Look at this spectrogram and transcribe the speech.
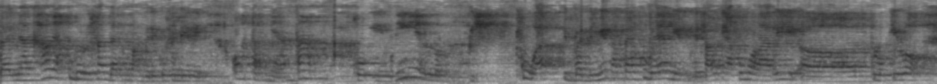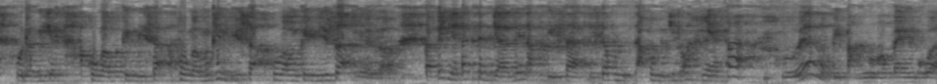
banyak hal yang aku baru sadar tentang diriku sendiri. Oh ternyata aku ini lebih kuat dibandingin apa yang aku bayangin. Misalnya kayak aku mau lari eh, 10 kilo udah mikir aku nggak mungkin bisa aku nggak mungkin bisa aku nggak mungkin bisa gitu. Tapi ternyata kita aku bisa. Jadi aku, aku mikir wah ternyata gue lebih tangguh apa yang gue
